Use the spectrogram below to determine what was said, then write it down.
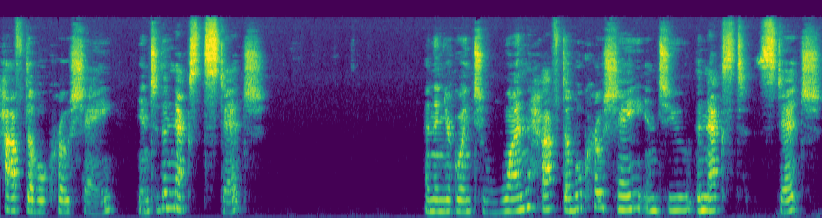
half double crochet into the next stitch, and then you're going to one half double crochet into the next stitch.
